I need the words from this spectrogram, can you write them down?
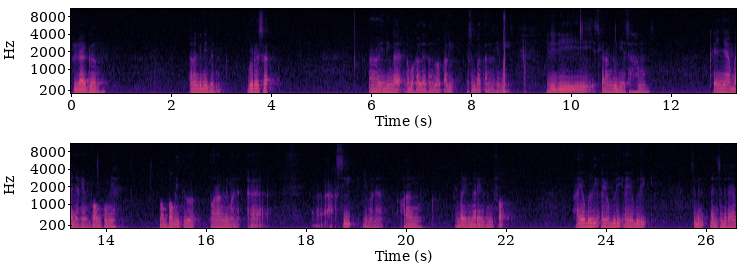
berdagang. Karena gini men gue rasa uh, ini nggak nggak bakal datang dua kali kesempatan ini. Jadi di sekarang dunia saham kayaknya banyak yang pom pom ya. Pom pom itu orang di mana uh, uh, aksi di mana orang nyebarin-nyebarin info. Ayo beli ayo beli ayo beli. Seben dan sebenarnya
